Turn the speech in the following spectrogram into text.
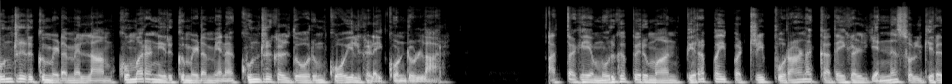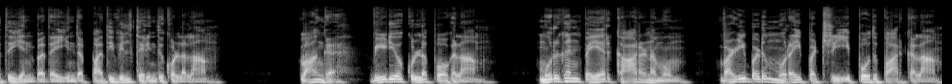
குன்றிருக்கும் இடமெல்லாம் குமரன் இருக்கும் இடம் என குன்றுகள் தோறும் கோயில்களை கொண்டுள்ளார். அத்தகைய முருகப்பெருமான் பிறப்பை பற்றி புராணக் கதைகள் என்ன சொல்கிறது என்பதை இந்த பதிவில் தெரிந்து கொள்ளலாம். வாங்க வீடியோக்குள்ள போகலாம். முருகன் பெயர் காரணமும் வழிபடும் முறை பற்றி இப்போது பார்க்கலாம்.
